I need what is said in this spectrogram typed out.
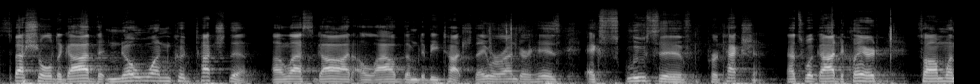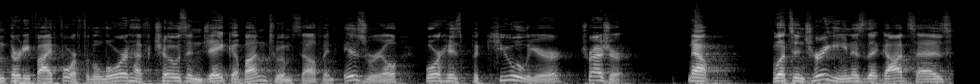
special to God that no one could touch them unless God allowed them to be touched. They were under his exclusive protection. That's what God declared Psalm 135 4 For the Lord hath chosen Jacob unto himself and Israel for his peculiar treasure. Now, what's intriguing is that God says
